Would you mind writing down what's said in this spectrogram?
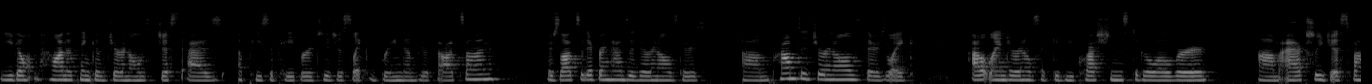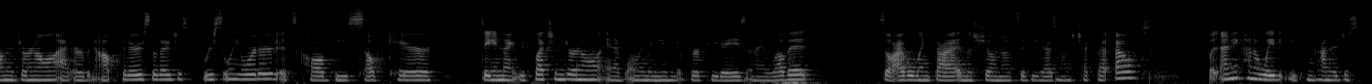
you don't want to think of journals just as a piece of paper to just like brain dump your thoughts on. There's lots of different kinds of journals. There's um, prompted journals. There's like outline journals that give you questions to go over. Um, I actually just found a journal at Urban Outfitters that I just recently ordered. It's called the Self Care Day and Night Reflection Journal, and I've only been using it for a few days and I love it. So I will link that in the show notes if you guys want to check that out. But any kind of way that you can kind of just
